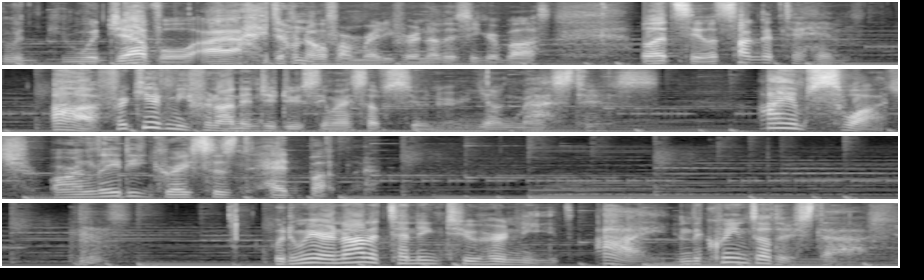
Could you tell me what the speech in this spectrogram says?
with, with Jevil, I, I don't know if I'm ready for another secret boss. But let's see. Let's talk to him. Ah, forgive me for not introducing myself sooner, young masters. I am Swatch, Our Lady Grace's head butler. When we are not attending to her needs, I and the Queen's other staff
